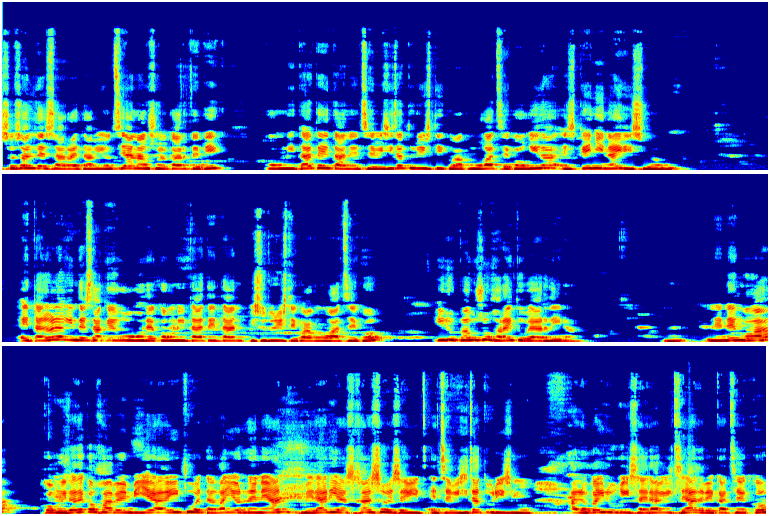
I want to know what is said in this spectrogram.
sozalde zarra eta bihotzean auzo elkartetik, komunitateetan etxe bizita turistikoak mugatzeko gida eskaini nahi dizuagu. Eta nola egin dezakegu gure komunitateetan pizu turistikoak mugatzeko? Hiru pauzu jarraitu behar dira. Lehenengoa, komunitateko jaben bilera deitu eta gai ordenean, berari azkazo etxe bizita turismo alokairu gisa erabiltzea debekatzeko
